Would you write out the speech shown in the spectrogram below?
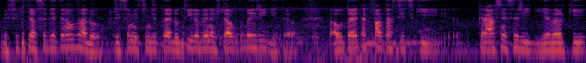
by si chtěl sedět jenom vzadu, protože si myslím, že to je do té doby, než to auto bude řídit. Jo. To auto je tak fantastický, krásně se řídí, je velký,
